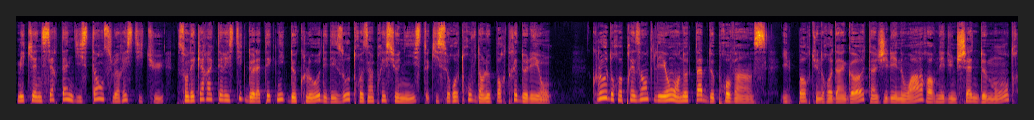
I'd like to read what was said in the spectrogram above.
mais qui à une certaine distance le restituent, sont des caractéristiques de la technique de Claude et des autres impressionnistes qui se retrouvent dans le portrait de Léon. Claude représente Léon en notable de province. Il porte une redingote, un gilet noir orné d'une chaîne de montre,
